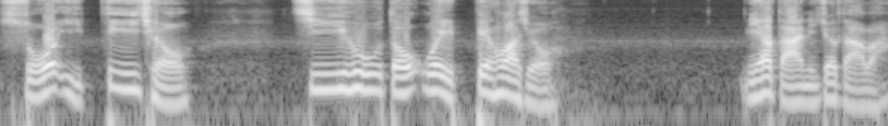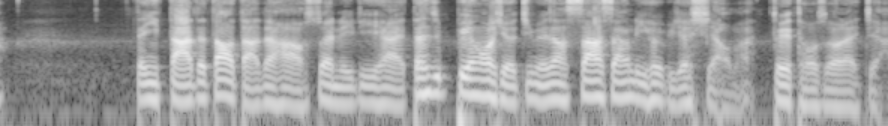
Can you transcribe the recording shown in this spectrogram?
所以第一球几乎都为变化球，你要打你就打吧，等你打得到、打得好，算你厉害。但是变化球基本上杀伤力会比较小嘛，对投手来讲。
